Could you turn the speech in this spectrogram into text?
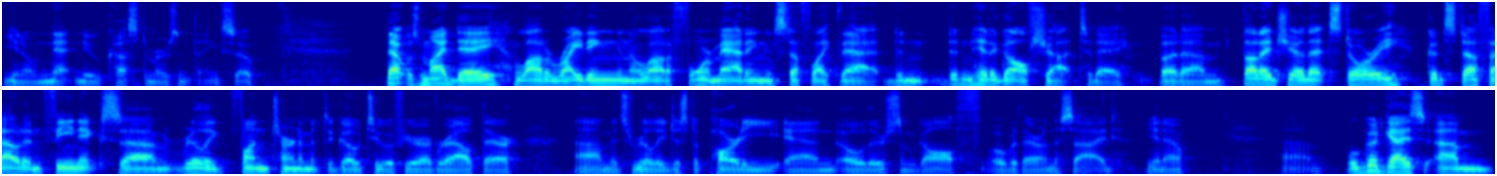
you know net new customers and things so that was my day. A lot of writing and a lot of formatting and stuff like that. Didn't didn't hit a golf shot today, but um, thought I'd share that story. Good stuff out in Phoenix. Um, really fun tournament to go to if you're ever out there. Um, it's really just a party, and oh, there's some golf over there on the side. You know. Um, well, good guys. Um,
